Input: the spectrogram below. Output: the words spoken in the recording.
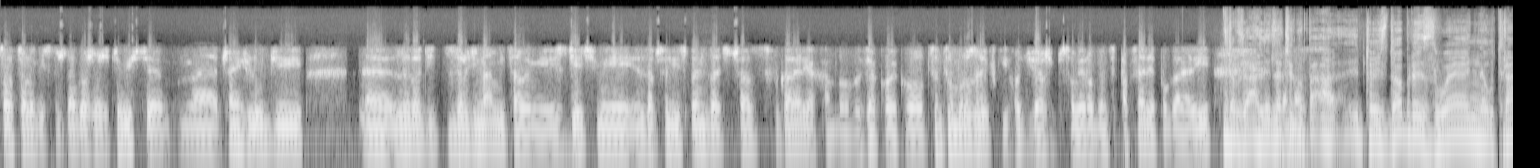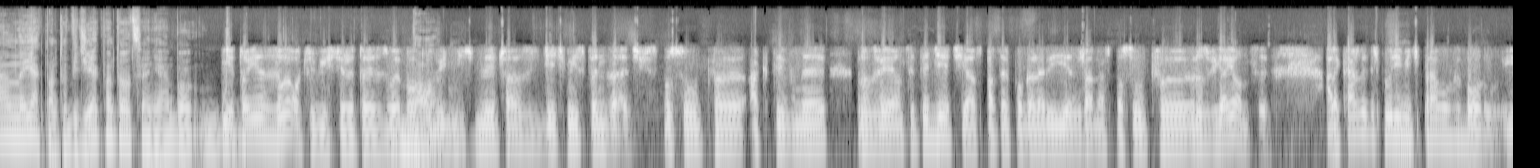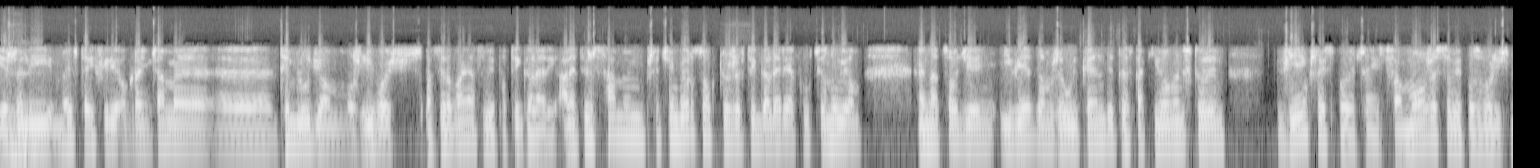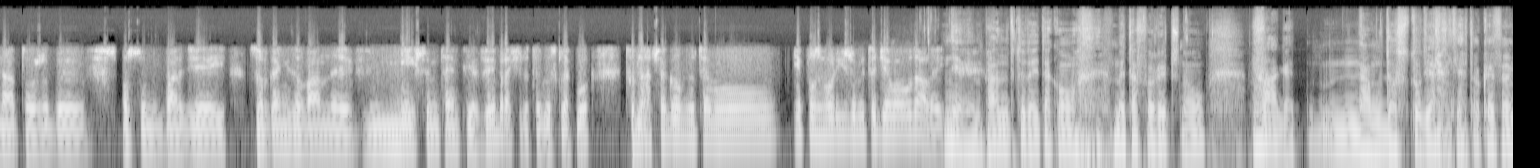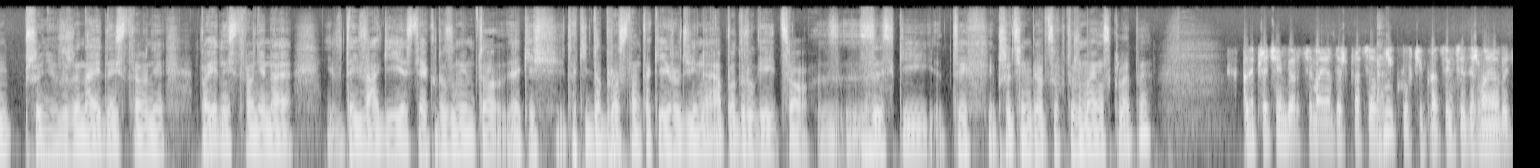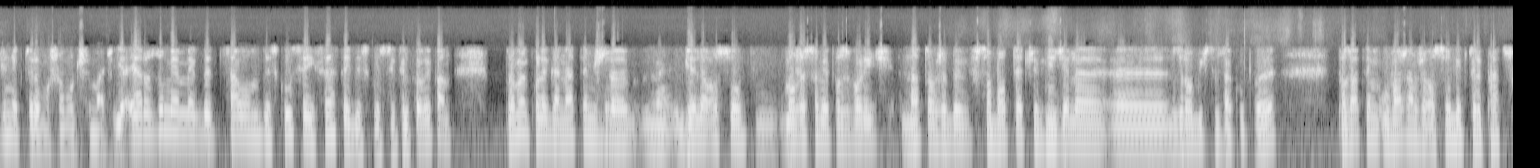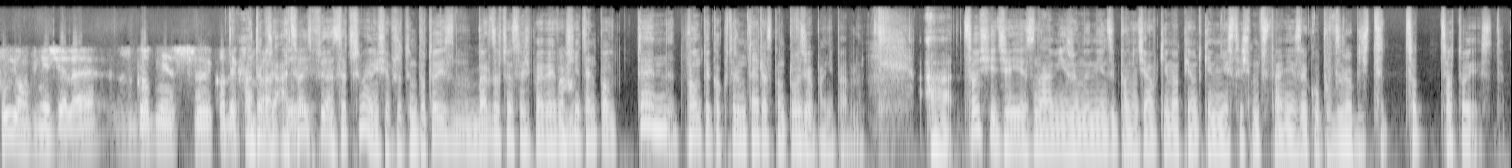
socjologistycznego, że rzeczywiście e, część ludzi z, rodzi- z rodzinami całymi, z dziećmi zaczęli spędzać czas w galeriach handlowych jako, jako centrum rozrywki, chociażby sobie robiąc spacery po galerii. Dobrze, ale dlaczego pa, a, to jest dobre, złe, neutralne? Jak pan to widzi? Jak pan to ocenia? Bo Nie, to jest złe oczywiście, że to jest złe, bo, Bo? powinniśmy czas z dziećmi spędzać w sposób e, aktywny, rozwijający te dzieci, a spacer po galerii jest w żaden sposób e, rozwijający. Ale każdy też powinien mieć prawo wyboru. Jeżeli my w tej chwili ograniczamy e, tym ludziom możliwość spacerowania sobie po tej galerii, ale też samym przedsiębiorcom, którzy w tych galeriach funkcjonują e, na co dzień i wiedzą, że weekendy to jest taki moment, w którym większość społeczeństwa może sobie pozwolić na to, żeby w sposób bardziej zorganizowany, w mniejszym tempie wybrać się do tego sklepu, to dlaczego by temu nie pozwolić, żeby to działało dalej? nie wiem, pan tutaj taką metaforyczną wagę nam do studia Radia Tok FM przyniósł, że na jednej stronie, po jednej stronie na tej wagi jest, jak rozumiem, to jakiś taki dobrostan takiej rodziny, a po drugiej co? Zyski tych przedsiębiorców, którzy mają sklepy? Ale przedsiębiorcy mają też pracowników, ci pracownicy też mają rodziny, które muszą utrzymać. Ja, ja rozumiem jakby całą dyskusję i sens tej dyskusji, tylko wie pan, problem polega na tym, że mm, wiele osób może sobie pozwolić na to, żeby w sobotę czy w niedzielę e, zrobić te zakupy. Poza tym uważam, że osoby, które pracują w niedzielę, zgodnie z kodeksem A dobrze, a pracy... co jest, a zatrzymajmy się przy tym, bo to jest, bardzo często się pojawia właśnie ten, po- ten wątek, o którym teraz pan powiedział, panie Pawle. A co się dzieje z nami, że my między poniedziałkiem a piątkiem nie jesteśmy w stanie zakupów zrobić? Co, co, co to jest?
